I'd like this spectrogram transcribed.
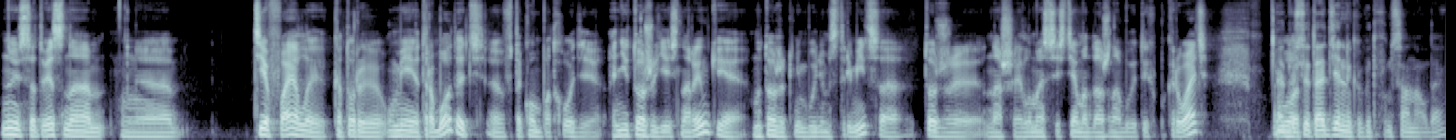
Ну и, соответственно, э, те файлы, которые умеют работать э, в таком подходе, они тоже есть на рынке, мы тоже к ним будем стремиться, тоже наша LMS-система должна будет их покрывать. А, То Вот. есть это отдельный какой-то функционал, да?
